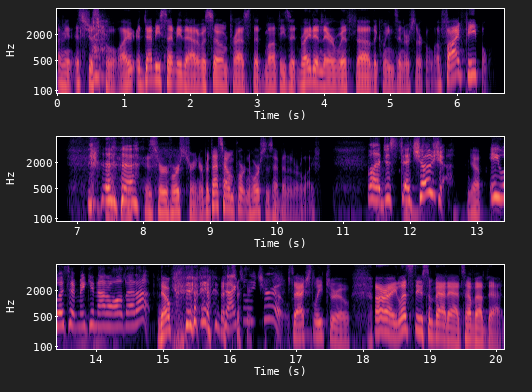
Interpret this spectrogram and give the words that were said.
I mean, it's just cool. I, Debbie sent me that. I was so impressed that Monty's it right in there with uh, the Queen's inner circle of five people uh, is her horse trainer. But that's how important horses have been in her life. Well, it just it shows you. Yep. He wasn't making that all that up. Nope. it's actually right. true. It's actually true. All right, let's do some bad ads. How about that?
